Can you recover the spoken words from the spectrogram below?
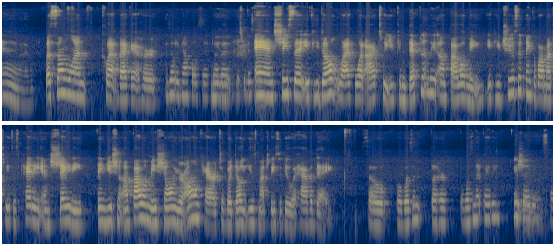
eh, whatever. But someone clapped back at her. Is that what the young folks say? Clap back? that's what they said. And she said, if you don't like what I tweet, you can definitely unfollow me. If you choose to think of all my tweets as petty and shady, then you should unfollow me showing your own character, but don't use my tweets to do it. Have a day. So, but wasn't, but her, but wasn't that petty and it shady? was. So,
